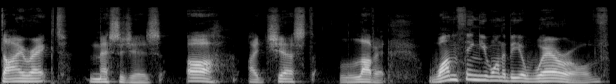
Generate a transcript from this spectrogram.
Direct messages. Oh, I just Love it. One thing you want to be aware of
